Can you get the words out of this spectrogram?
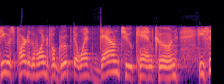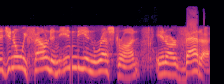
he was part of the wonderful group that went down to Cancun. He said, You know, we found an Indian restaurant in Arvada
